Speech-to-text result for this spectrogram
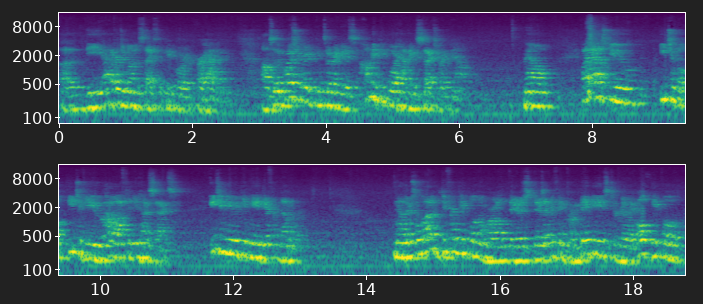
uh, the average amount of sex that people are, are having. Um, so the question we're considering is, how many people are having sex right now? Now, if I asked you, each of, each of you, how often you have sex, each of you would give me a different number. Now, there's a lot of different people in the world. There's, there's everything from babies to really old people.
